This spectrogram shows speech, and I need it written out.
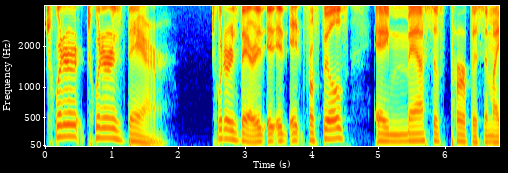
twitter twitter is there twitter is there it it, it fulfills a massive purpose in my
